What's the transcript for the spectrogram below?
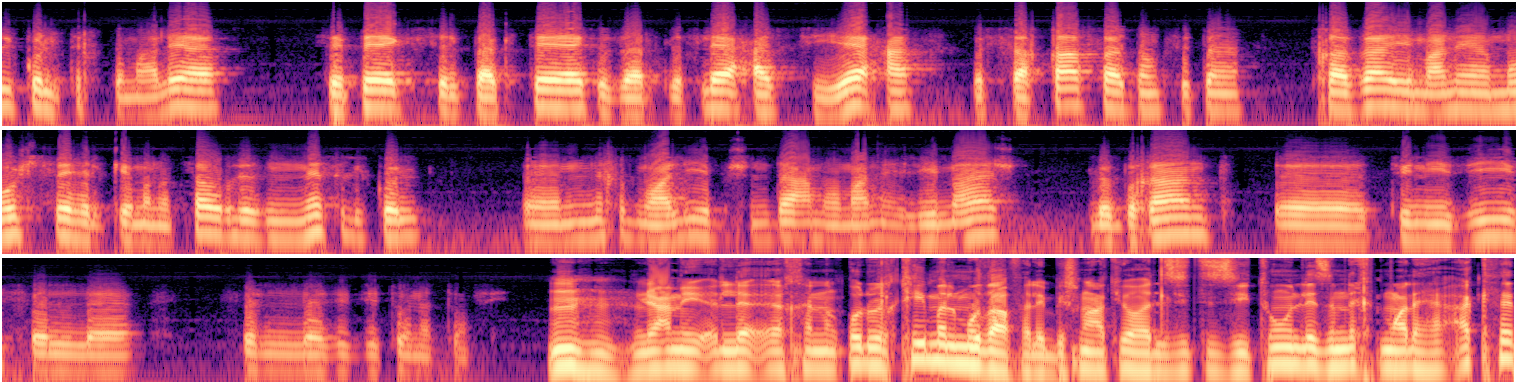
الكل تخدم عليها CEPEX ال PACKTEC وزارة الفلاحة السياحة والثقافة donc c'est un travail معناها موش ساهل كما نتصور لازم الناس الكل نخدموا عليه باش ندعموا معناها l'image le brand Tunisie في في الزيتون التونسي. يعني خلينا نقولوا القيمة المضافة اللي باش نعطيوها لزيت الزيتون لازم نخدموا عليها أكثر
